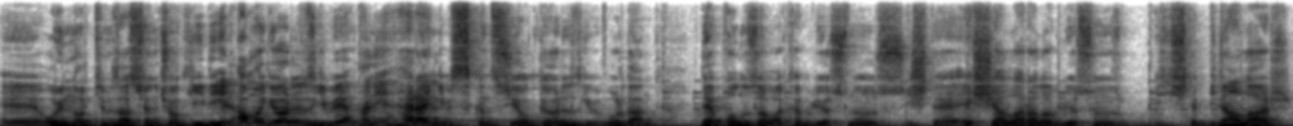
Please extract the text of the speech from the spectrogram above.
Ee, oyunun optimizasyonu çok iyi değil ama gördüğünüz gibi hani herhangi bir sıkıntısı yok. Gördüğünüz gibi buradan deponuza bakabiliyorsunuz. işte eşyalar alabiliyorsunuz. işte binalar,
